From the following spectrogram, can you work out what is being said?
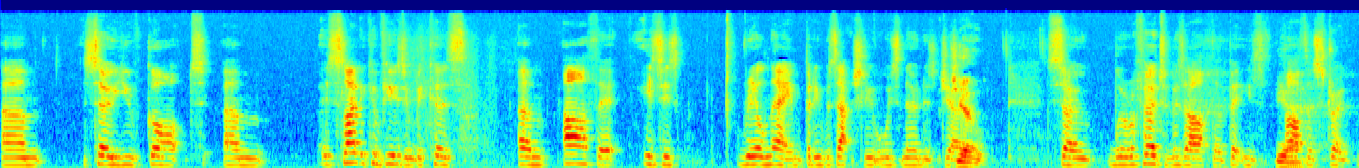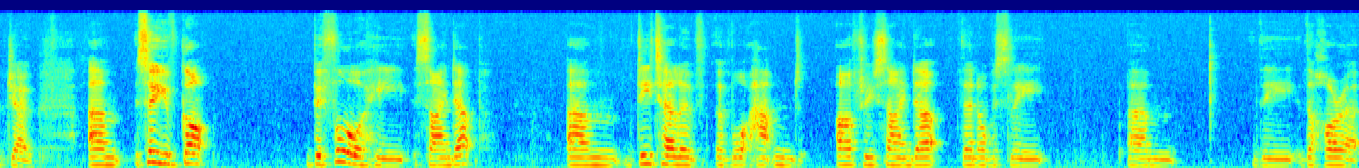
Um, so you've got um, it's slightly confusing because um, Arthur is his real name, but he was actually always known as Joe. Joe. So we'll refer to him as Arthur, but he's Yeah. Arthur Stroke Joe. Um, so you've got before he signed up, um, detail of, of what happened after he signed up. Then obviously, um, the the horror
